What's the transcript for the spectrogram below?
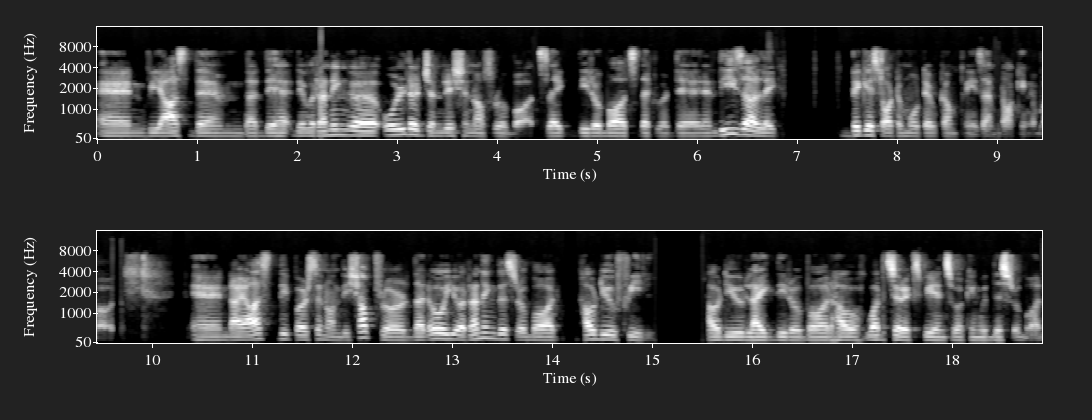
and we asked them that they they were running a older generation of robots, like the robots that were there, and these are like biggest automotive companies I'm talking about. And I asked the person on the shop floor that, oh, you're running this robot. How do you feel? How do you like the robot? How what's your experience working with this robot?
